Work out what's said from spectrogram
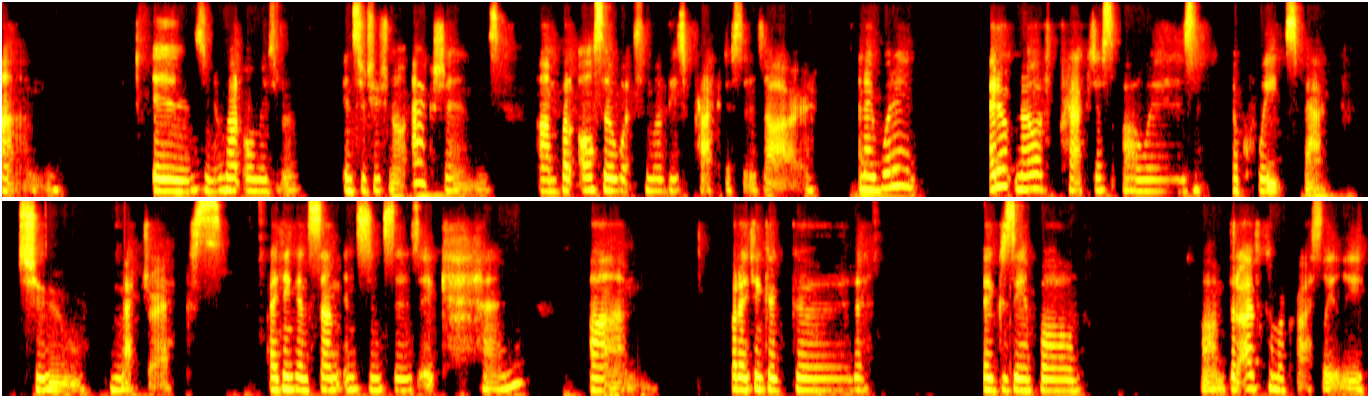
um, is, you know, not only sort of institutional actions, um, but also what some of these practices are. And I wouldn't, I don't know if practice always equates back to metrics. I think in some instances it can, um, but I think a good example um, that I've come across lately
